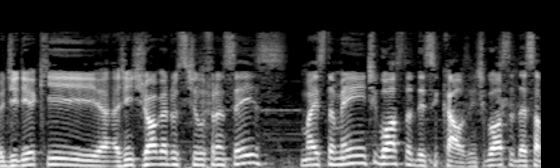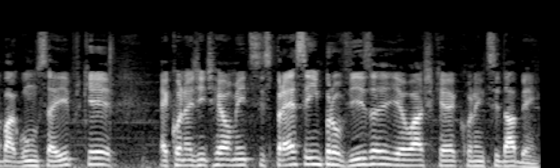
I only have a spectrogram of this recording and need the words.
eu diria que a gente joga do estilo francês, mas também a gente gosta desse caos, a gente gosta dessa bagunça aí, porque é quando a gente realmente se expressa e improvisa e eu acho que é quando a gente se dá bem.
